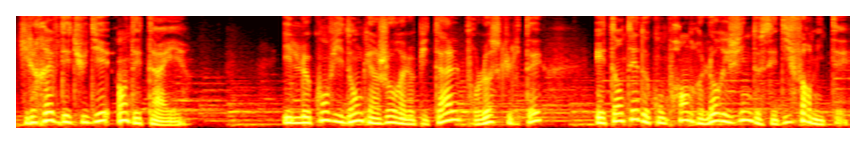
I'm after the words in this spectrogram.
qu'il rêve d'étudier en détail. Il le convie donc un jour à l'hôpital pour l'ausculter et tenter de comprendre l'origine de ses difformités.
